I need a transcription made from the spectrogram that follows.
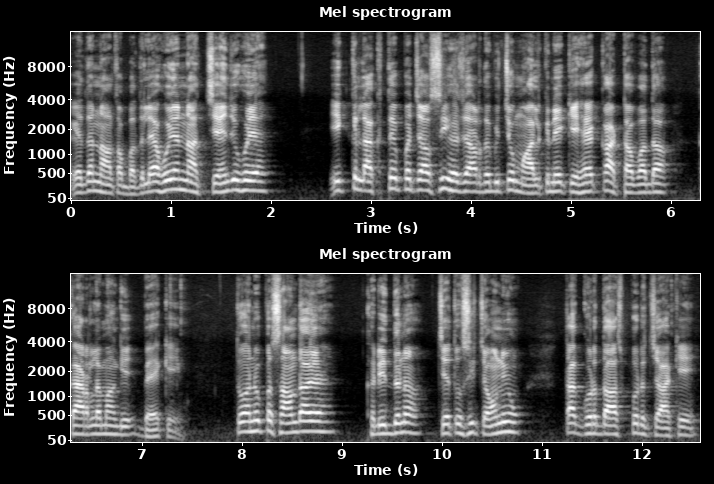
ਇਹਦਾ ਨਾ ਤਾਂ ਬਦਲਿਆ ਹੋਇਆ, ਨਾ ਚੇਂਜ ਹੋਇਆ। 1 ਲੱਖ ਤੇ 85 ਹਜ਼ਾਰ ਦੇ ਵਿੱਚੋਂ ਮਾਲਕ ਨੇ ਕਿਹਾ ਘਾਟਾ ਵਾਧਾ ਕਰ ਲਵਾਂਗੇ, ਬਹਿ ਕੇ। ਤੁਹਾਨੂੰ ਪਸੰਦ ਆਇਆ ਖਰੀਦਣਾ, ਜੇ ਤੁਸੀਂ ਚਾਹੁੰਦੇ ਹੋ, ਤਾਂ ਗੁਰਦਾਸਪੁਰ ਜਾ ਕੇ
